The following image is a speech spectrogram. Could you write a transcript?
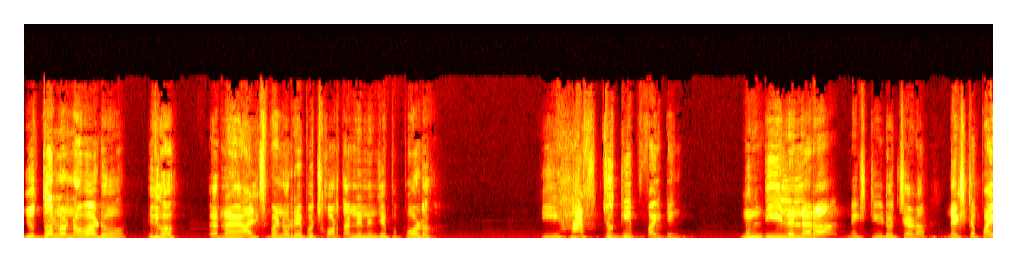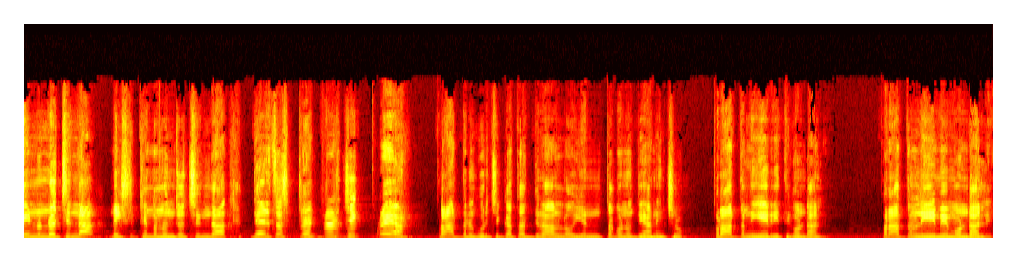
యుద్ధంలో ఉన్నవాడు ఇదిగో నా అలసిపోయిన రేపు వచ్చి కొడతాను నేను చెప్పి పోవడం. ఈ హ్యాస్ టు కీప్ ఫైటింగ్ ముందు వీళ్ళు వెళ్ళారా? నెక్స్ట్ ఈడు వచ్చాడా? నెక్స్ట్ పైన నుండి వచ్చిందా? నెక్స్ట్ కింద నుంచి వచ్చిందా? There is a strategic prayer ప్రార్థన గురించి గత దినాల్లో ఎంతగానో ధ్యానించాం. ప్రార్థన ఏ రీతిగా ఉండాలి? ప్రార్థనలు ఏమేమి ఉండాలి?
